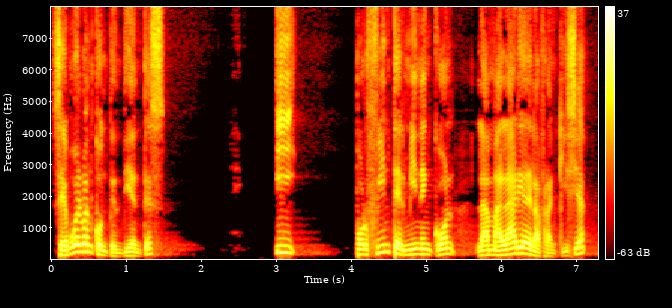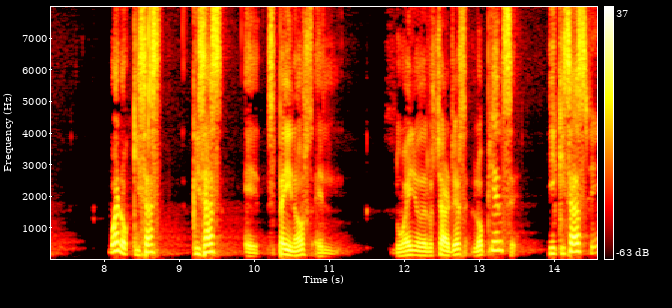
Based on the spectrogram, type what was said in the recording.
se vuelvan contendientes y por fin terminen con la malaria de la franquicia? Bueno, quizás, quizás eh, Spanos, el dueño de los Chargers, lo piense. Y quizás Sí.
